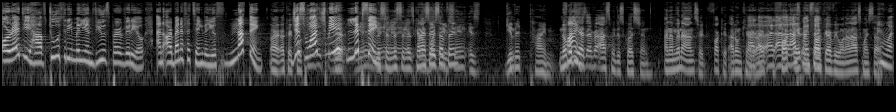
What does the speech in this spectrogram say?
already have 2, 3 million views per video, and are benefiting the youth nothing. All right. Okay. Just cool. watch me Yeah. lip Yeah, sync. Listen, listen, listen. Can Uh, I say what something? You're saying is, give it time. Nobody Fine. has ever asked me this question, and I'm gonna answer it. Fuck it. I don't care. I'll- right? I'll- I'll- fuck I'll ask it and myself. fuck everyone. I'll ask myself. what?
